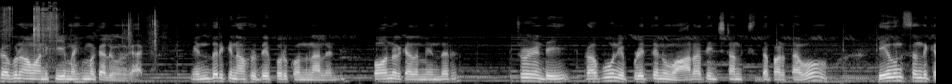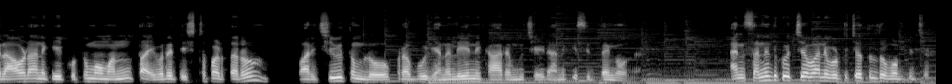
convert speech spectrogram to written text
ప్రభునామానికి మహిమ కలుగును గాక మీ అందరికీ నా హృదయపూర్వక వందనాలండి. బాగున్నారు కదా మీ అందరు? చూడండి ప్రభువుని ఎప్పుడైతే నువ్వు ఆరాధించడానికి సిద్ధపడతావో దేవుని సందికి రావడానికి కుటుంబం అంతా ఎవరైతే ఇష్టపడతారో వారి జీవితంలో ప్రభు ఎనలేని కార్యము చేయడానికి సిద్ధంగా ఉన్నాడు. ఆయన సన్నిధికి వచ్చేవారిని ఒట్టి చేతులతో పంపించాడు.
